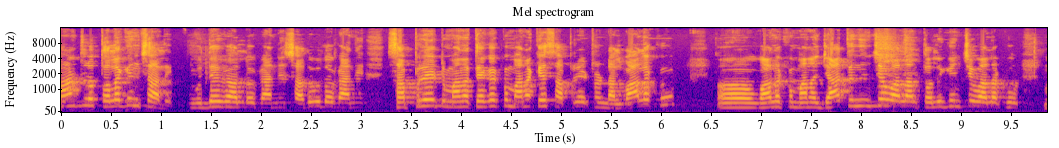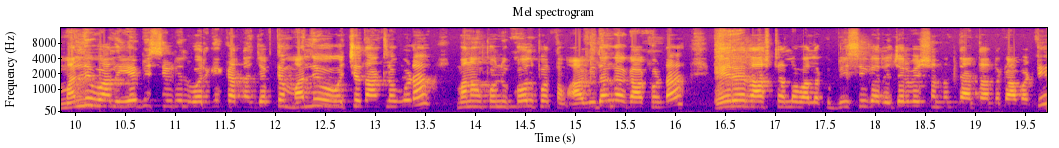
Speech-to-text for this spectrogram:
దాంట్లో తొలగించాలి. ఉద్యోగాల్లో కానీ చదువులో కానీ సపరేట్ మన తెగకు మనకే సపరేట్ ఉండాలి. వాళ్ళకు వాళ్ళకు మన జాతి నుంచే వాళ్ళని తొలగించి వాళ్ళకు మళ్ళీ వాళ్ళు ఏబిసిడీలు వర్గీకరణ చెప్తే మళ్ళీ వచ్చే దాంట్లో కూడా మనం కొన్ని కోల్పోతాం. ఆ విధంగా కాకుండా వేరే రాష్ట్రాల్లో వాళ్ళకు బీసీగా రిజర్వేషన్ ఉంది అంటారు కాబట్టి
